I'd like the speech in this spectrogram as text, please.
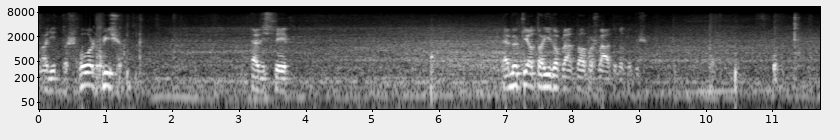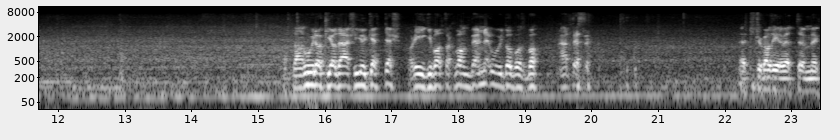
Vagy itt a sportfish. Ez is szép. Ebből kiadta a hidroplán talpas változatot is. Aztán újra kiadás Il 2 a régi vacak van benne új dobozba. Hát ez... Ezt csak azért vettem meg.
